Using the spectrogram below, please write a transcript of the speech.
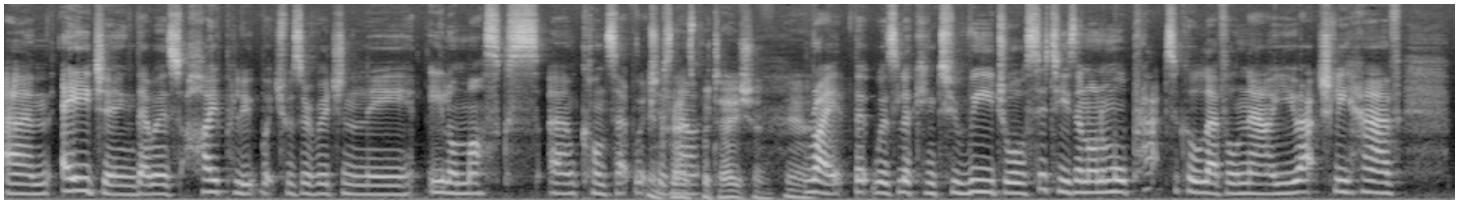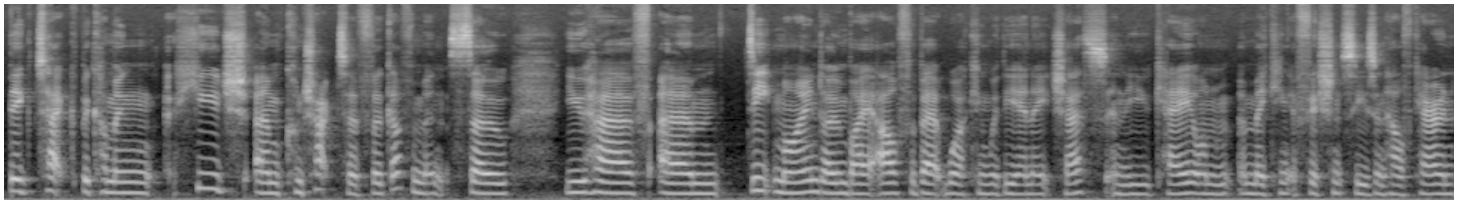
um, aging. There was Hyperloop, which was originally Elon Musk's um, concept, which in is now transportation, yeah. Right, that was looking to redraw cities. And on a more practical level now, you actually have big tech becoming a huge um, contractor for governments. So you have um, DeepMind, owned by Alphabet, working with the NHS in the UK on uh, making efficiencies in healthcare and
